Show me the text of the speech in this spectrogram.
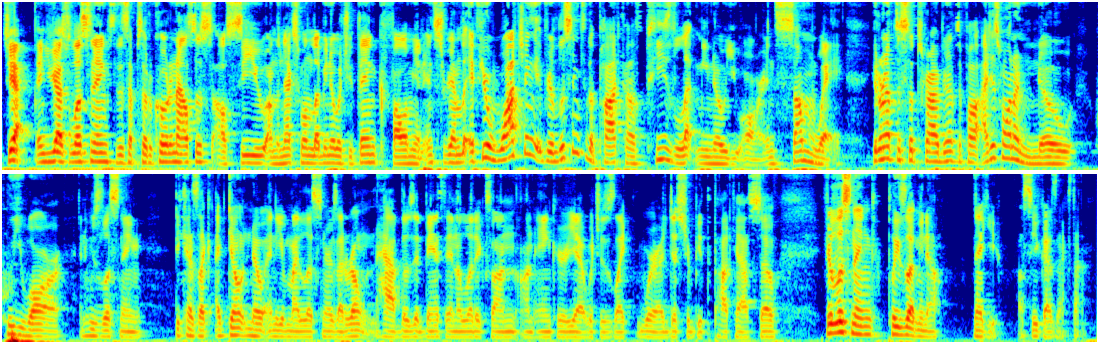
So yeah, thank you guys for listening to this episode of Quote Analysis. I'll see you on the next one. Let me know what you think. Follow me on Instagram. If you're watching, if you're listening to the podcast, please let me know you are in some way. You don't have to subscribe, you don't have to follow. I just want to know who you are and who's listening because like I don't know any of my listeners. I don't have those advanced analytics on on Anchor yet, which is like where I distribute the podcast. So if you're listening, please let me know. Thank you. I'll see you guys next time.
